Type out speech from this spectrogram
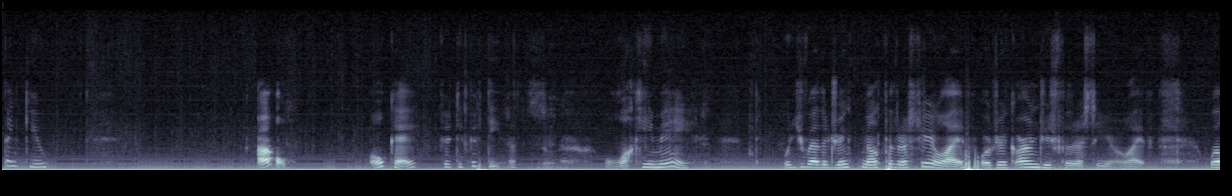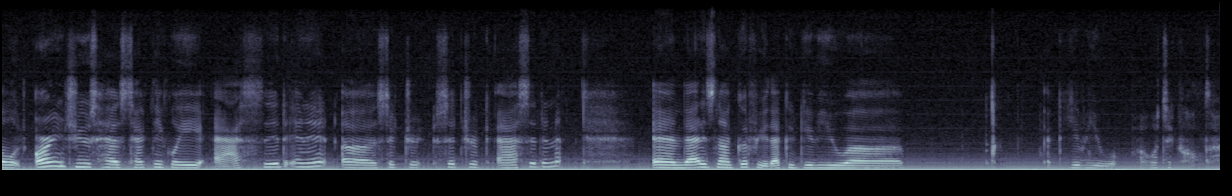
Thank you. Oh. Okay. 50-50. That's lucky me. Would you rather drink milk for the rest of your life or drink orange juice for the rest of your life? Well, orange juice has technically acid in it, uh, citric, citric acid in it, and that is not good for you. That could give you, uh, that could give you, uh, what's it called?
